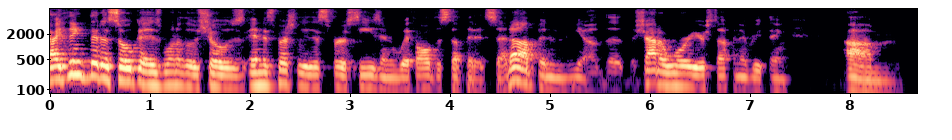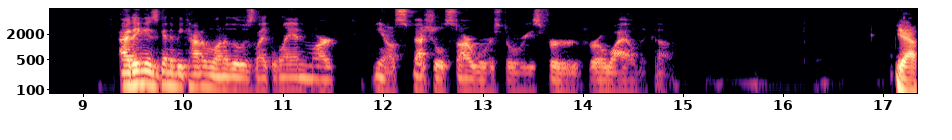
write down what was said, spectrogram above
I think that Ahsoka is one of those shows, and especially this first season with all the stuff that it's set up and you know the the Shadow Warrior stuff and everything. Um, I think is going to be kind of one of those like landmark, you know, special Star Wars stories for for a while to come. yeah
